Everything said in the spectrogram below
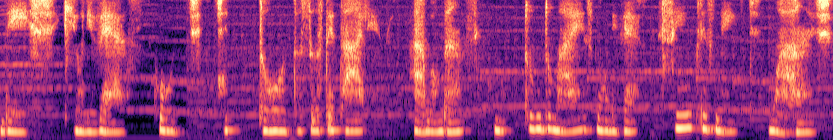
Deixe que o universo cuide de todos os detalhes, a abundância, como tudo mais no universo simplesmente um arranjo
